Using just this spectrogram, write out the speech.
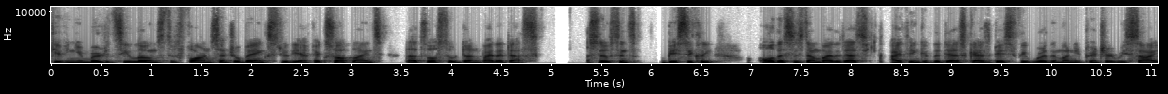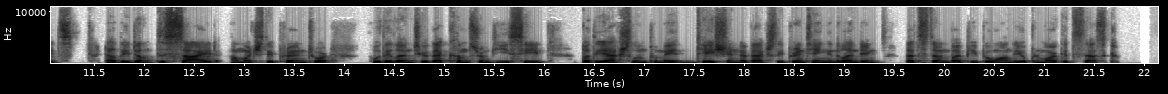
giving emergency loans to foreign central banks through the FX swap lines, that's also done by the desk. So since basically all this is done by the desk, I think of the desk as basically where the money printer resides. Now they don't decide how much they print or who they lend to. That comes from DC. But the actual implementation of actually printing and lending, that's done by people on the open markets desk.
